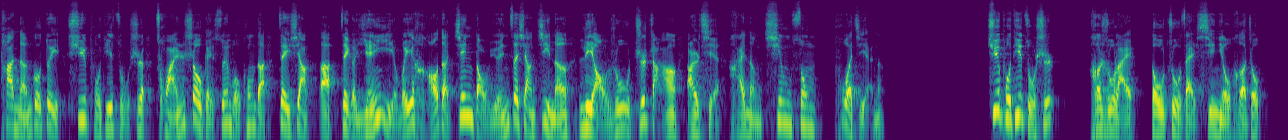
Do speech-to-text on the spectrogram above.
他能够对须菩提祖师传授给孙悟空的这项啊这个引以为豪的筋斗云这项技能了如指掌，而且还能轻松破解呢？须菩提祖师和如来都住在犀牛贺州，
